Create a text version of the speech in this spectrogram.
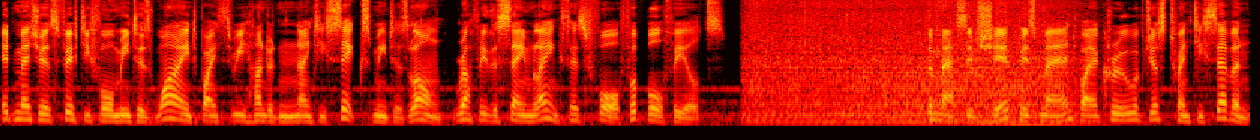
It measures 54 meters wide by 396 meters long, roughly the same length as four football fields. The massive ship is manned by a crew of just 27.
